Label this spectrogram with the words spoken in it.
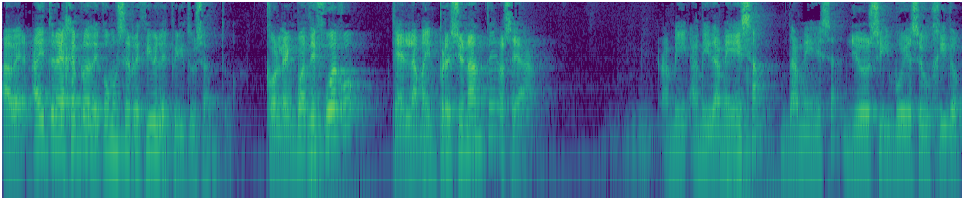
A ver, hay tres ejemplos de cómo se recibe el Espíritu Santo. Con lenguas de fuego, que es la más impresionante, o sea, a mí, a mí dame esa, dame esa. Yo si voy a ser ungido,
